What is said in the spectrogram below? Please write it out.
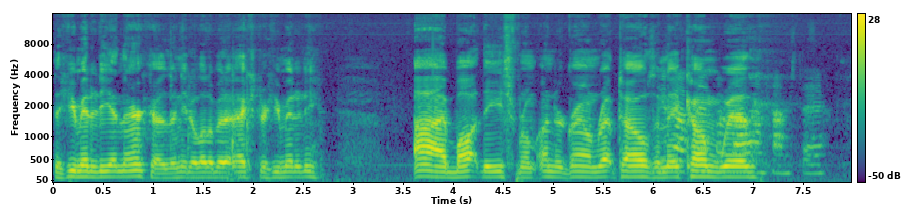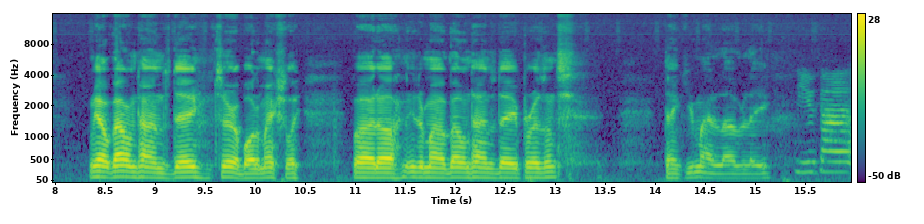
the humidity in there because they need a little bit of extra humidity. I bought these from Underground Reptiles, and You they come with Valentine's Day. yeah Valentine's Day. Sarah bought them actually, but uh, these are my Valentine's Day presents. Thank you, my lovely. You got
